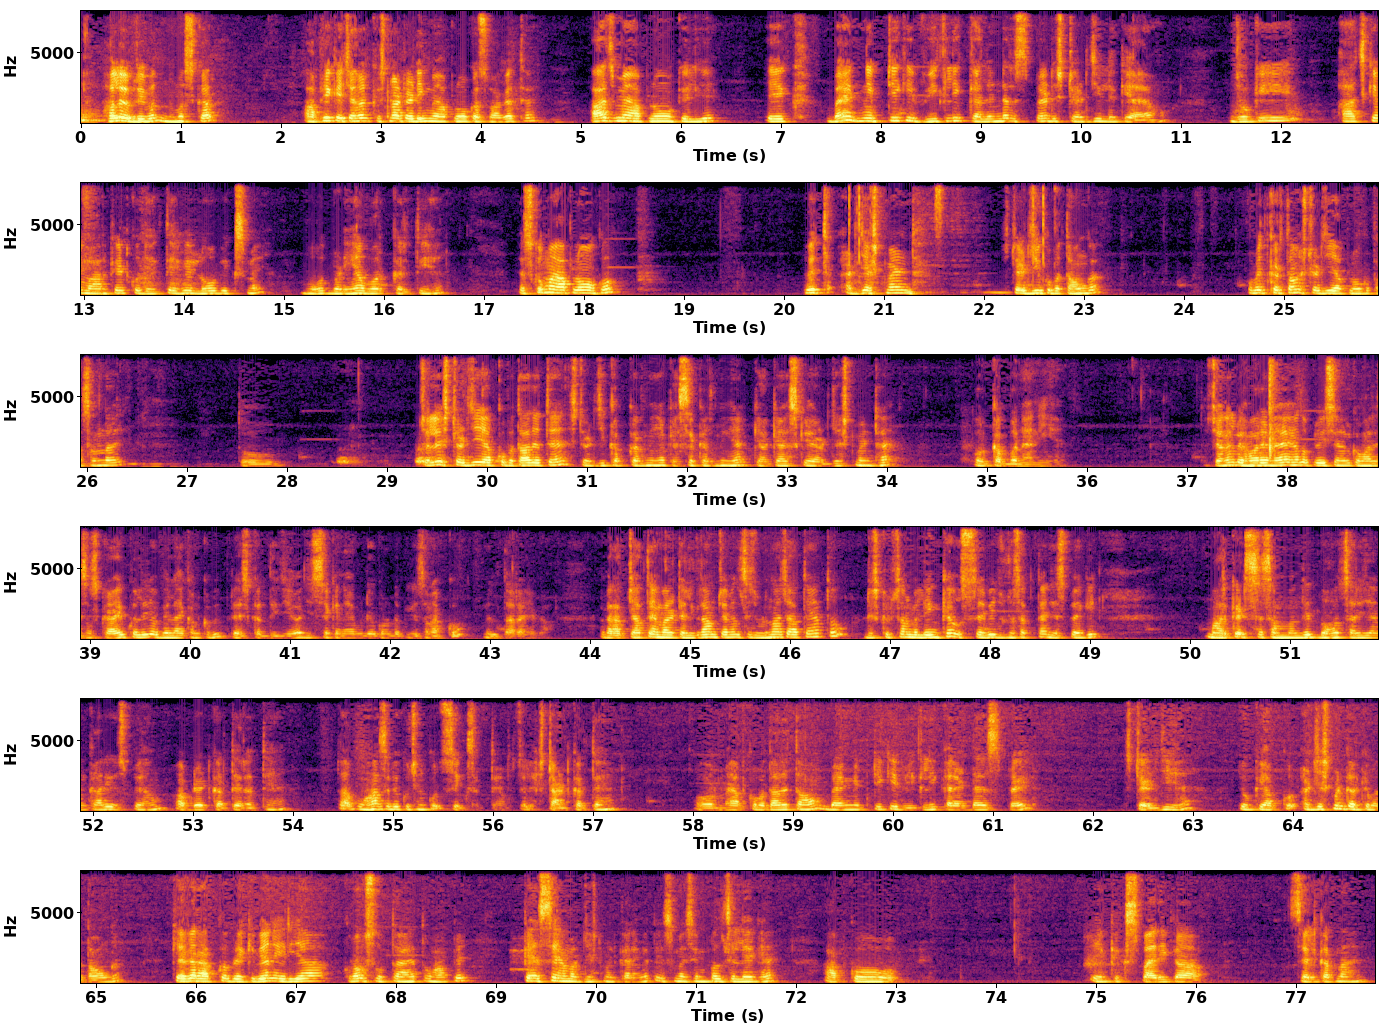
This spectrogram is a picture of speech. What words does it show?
Hello everyone, नमस्कार। आप ही के चैनल कृष्णा ट्रेडिंग में आप लोगों का स्वागत है। आज मैं आप लोगों के लिए एक बैंक निफ्टी की वीकली कैलेंडर स्प्रेड स्ट्रेटजी लेके आया हूँ, जो कि आज के मार्केट को देखते हुए लो विक्स में बहुत बढ़िया वर्क करती है। इसको मैं आप लोगों को विथ एडजस्टमेंट स्ट्रेटजी को बताऊँगा। उम्मीद करता हूँ स्ट्रेटजी आप लोगों को पसंद आए। तो चलिए स्ट्रेटजी आपको बता देते हैं, स्ट्रेटजी कब करनी है, कैसे करनी है क्या क्या इसके एडजस्टमेंट है और कब बनानी है। तो चैनल पे हमारे नए हैं तो प्लीज़ चैनल को हमारे सब्सक्राइब कर लीजिए और बेल आइकन को भी प्रेस कर दीजिएगा, जिससे कि नए वीडियो का नोटिफिकेशन आपको मिलता रहेगा। अगर आप चाहते हैं हमारे टेलीग्राम चैनल से जुड़ना चाहते हैं तो डिस्क्रिप्शन में लिंक है, उससे भी जुड़ सकते हैं, जिसपे कि मार्केट से संबंधित बहुत सारी जानकारी उस पर हम अपडेट करते रहते हैं। तो आप वहाँ से भी कुछ ना कुछ सीख सकते हैं। तो चलिए स्टार्ट करते हैं। और मैं आपको बता देता हूँ, बैंक निफ्टी की वीकली कैलेंडर स्प्रेड स्ट्रेटजी है, जो कि आपको एडजस्टमेंट करके बताऊँगा कि अगर आपका ब्रेक एरिया क्रॉस होता है तो वहाँ पे कैसे हम एडजस्टमेंट करेंगे। तो इसमें सिंपल से लेग है, आपको एक एक्सपायरी का सेल करना है,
